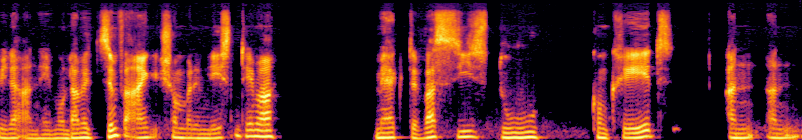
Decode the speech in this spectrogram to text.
wieder anheben. Und damit sind wir eigentlich schon bei dem nächsten Thema. Märkte. Was siehst du konkret an, an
